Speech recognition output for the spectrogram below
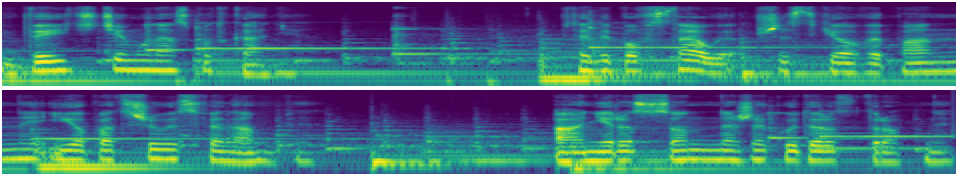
wyjdźcie mu na spotkanie. Wtedy powstały wszystkie owe panny i opatrzyły swe lampy. A nierozsądne rzekły do roztropnych:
